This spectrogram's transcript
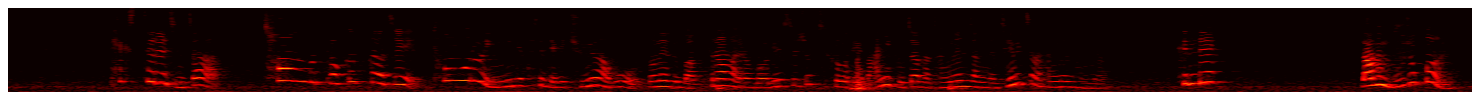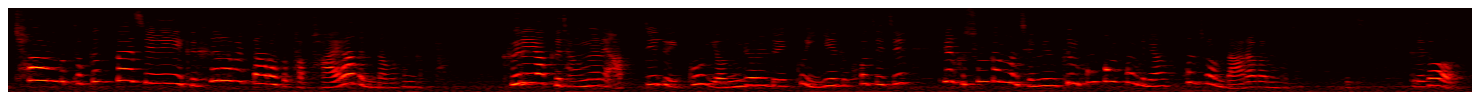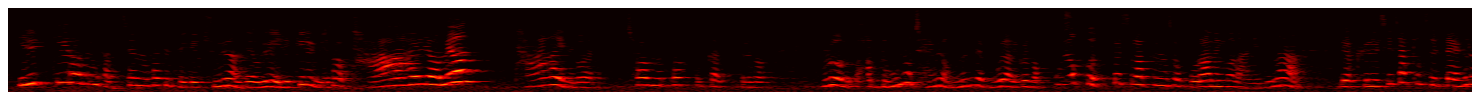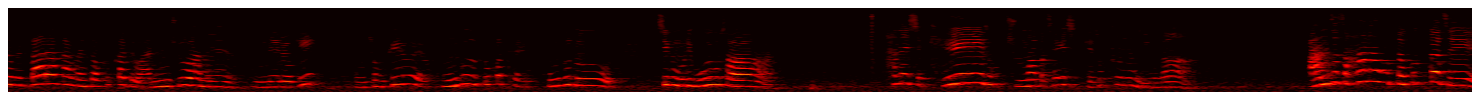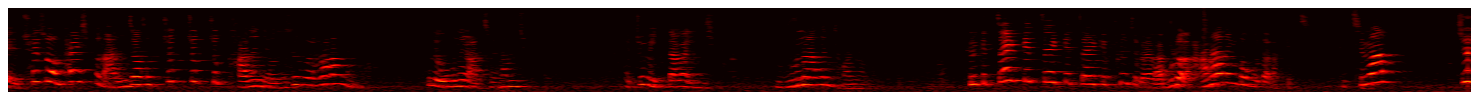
텍스트를 진짜 처음부터 끝까지 통으로 읽는 게 사실 되게 중요하고 너네도 막 드라마 이런 거 릴스 쇼츠 그런 거 되게 많이 보잖아 장면 장면 재밌잖아 장면 장면 근데 나는 무조건 처음부터 끝까지 그 흐름을 따라서 다 봐야 된다고 생각해. 그래야 그 장면의 앞뒤도 있고 연결도 있고 이해도 커지지 그냥 그 순간만 그냥 펑펑펑 그냥 팝콘처럼 날아가는 거잖아 그렇지 그래서 읽기라는 자체는 사실 되게 중요한데 우리가 읽기를 위해서 다 하려면 다 읽어야 돼. 처음부터 끝까지. 그래서 물론 아, 너무 재미없는데 뭐야. 이걸 막 꾸역꾸역 스트레스 받으면서 보라는 건 아니지만 우리가 글을 시작했을 때 흐름을 따라가면서 끝까지 완주하는 인내력이 엄청 필요해요 공부도 똑같아 공부도 지금 우리 모의고사 한 해씩 계속 주마다 세 개씩 계속 풀는 이유가 앉아서 하나부터 끝까지 최소한 80분 앉아서 쭉쭉쭉 가는 연습을 하라는 거야. 근데 오늘 아침에 30분, 좀 있다가 20분. 문학은 저녁. 그렇게 짧게 짧게 짧게 풀지 말고 아, 물론 안 하는 것보다 낫겠지. 그렇지만 쭉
